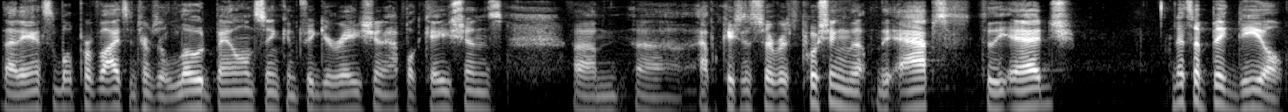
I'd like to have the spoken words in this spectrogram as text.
that Ansible provides in terms of load balancing, configuration, applications, um, uh, application servers, pushing the, the apps to the edge. That's a big deal.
